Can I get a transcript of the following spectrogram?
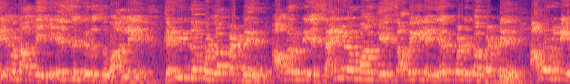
தேவனாகிய இயேசு கிறிஸ்துவாலே தெரிந்து கொள்ளப்பட்டு அவருடைய சரீரமாகிய சபையில ஏற்படுத்தப்பட்டு அவருடைய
